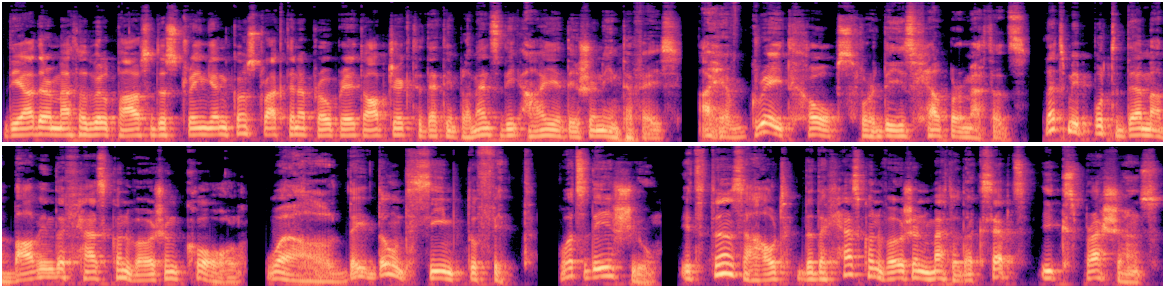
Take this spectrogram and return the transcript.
The other method will parse the string and construct an appropriate object that implements the iEdition interface. I have great hopes for these helper methods. Let me put them above in the has conversion call. Well, they don't seem to fit. What's the issue? It turns out that the has conversion method accepts expressions.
